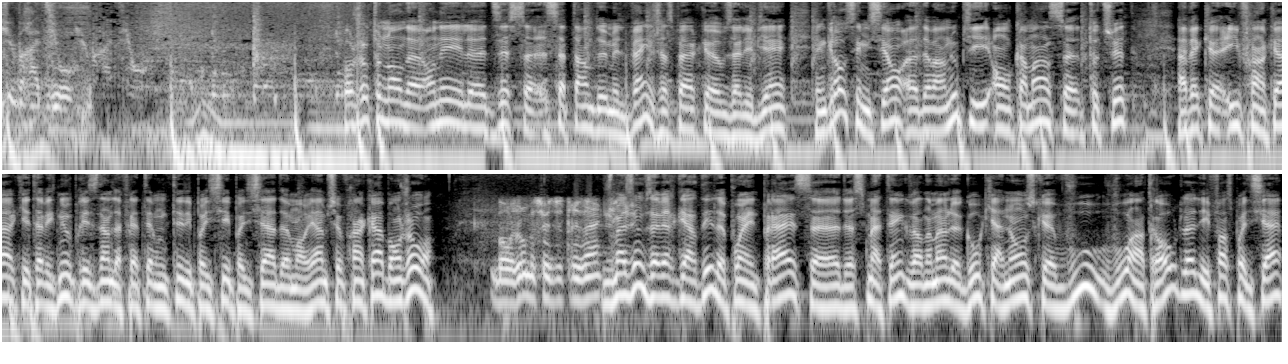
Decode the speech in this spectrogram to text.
Cube Radio. Bonjour tout le monde. On est le 10 septembre 2020. J'espère que vous allez bien. Une grosse émission euh, devant nous. Puis on commence euh, tout de suite avec euh, Yves Francoeur qui est avec nous, président de la Fraternité des policiers et policières de Montréal. Monsieur Francoeur, bonjour. Bonjour, Monsieur Dutrézan. J'imagine que vous avez regardé le point de presse euh, de ce matin, gouvernement Legault qui annonce que vous, vous entre autres, là, les forces policières,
